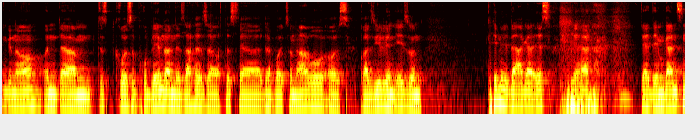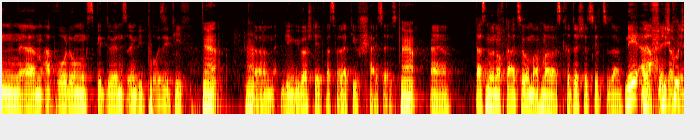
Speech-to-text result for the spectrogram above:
Genau. Und ähm, das große Problem dann der Sache ist ja auch, dass der, der Bolsonaro aus Brasilien eh so ein Pimmelberger ist, der, der dem ganzen ähm, Abrodungsgedöns irgendwie positiv Ja. Ja. ähm, gegenübersteht, was relativ scheiße ist. ja. Naja, das nur noch dazu, um auch mal was Kritisches hier zu sagen. Nee, äh, finde ich gut.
